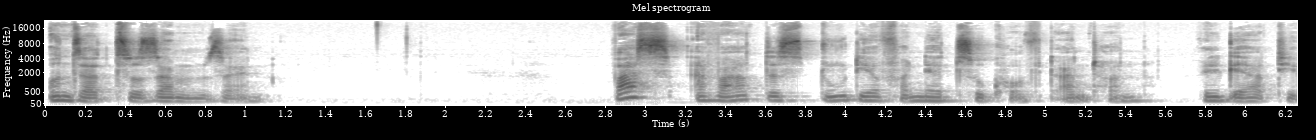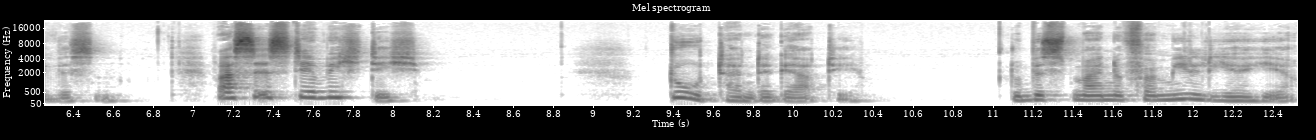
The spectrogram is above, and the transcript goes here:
unser Zusammensein. Was erwartest du dir von der Zukunft, Anton? will Gerti wissen. Was ist dir wichtig? Du, Tante Gerti. Du bist meine Familie hier.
